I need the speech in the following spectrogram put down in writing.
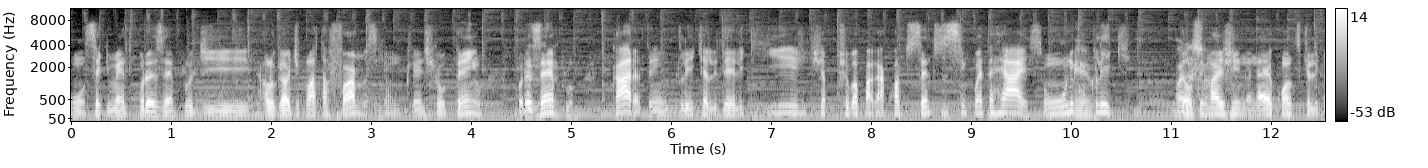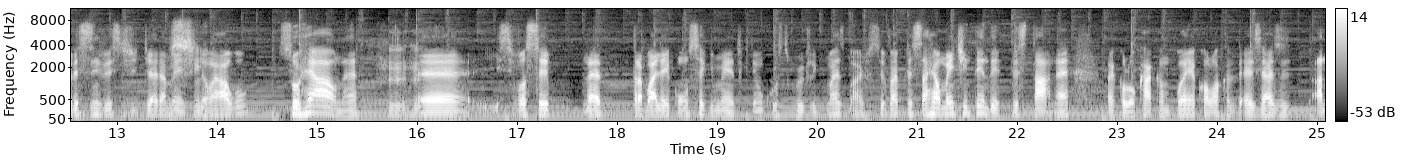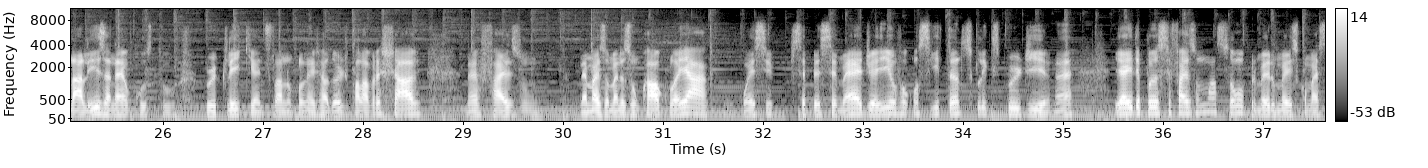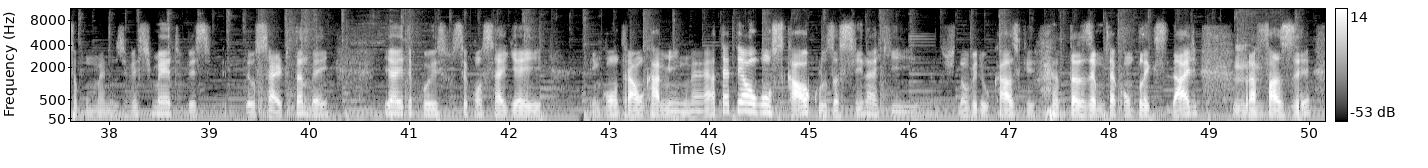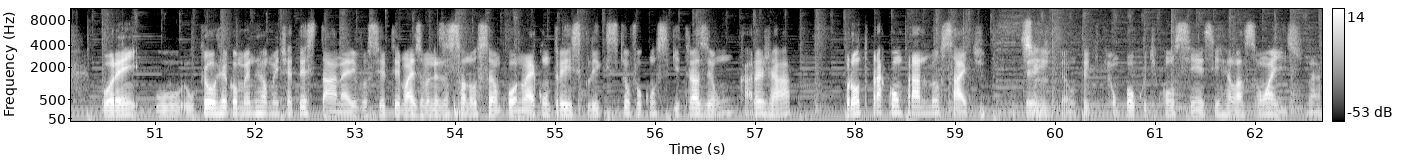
um segmento, por exemplo, de aluguel de plataformas, que é um cliente que eu tenho, por exemplo, cara, tem um clique ali dele que a gente já chegou a pagar 450 reais, um único Meu. clique. Então você imagina, né, quanto que ele precisa investir diariamente. Sim. Então é algo surreal, né? Uhum. É, e se você né, trabalha aí com um segmento que tem um custo por clique mais baixo, você vai precisar realmente entender, testar, né? Vai colocar a campanha, coloca 10 reais, analisa né, o custo por clique antes lá no planejador de palavra-chave, né, faz um, né, mais ou menos um cálculo aí, ah, com esse CPC médio aí eu vou conseguir tantos cliques por dia, né? E aí depois você faz uma soma, o primeiro mês começa com menos investimento, vê se deu certo também. E aí depois você consegue aí encontrar um caminho, né? Até tem alguns cálculos assim, né, que a gente não veria o caso que trazer muita complexidade uhum. para fazer, Porém, o, o que eu recomendo realmente é testar, né? E você ter mais ou menos essa noção. Pô, não é com três cliques que eu vou conseguir trazer um cara já pronto para comprar no meu site. Entende? Sim. Então tem que ter um pouco de consciência em relação a isso, né?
